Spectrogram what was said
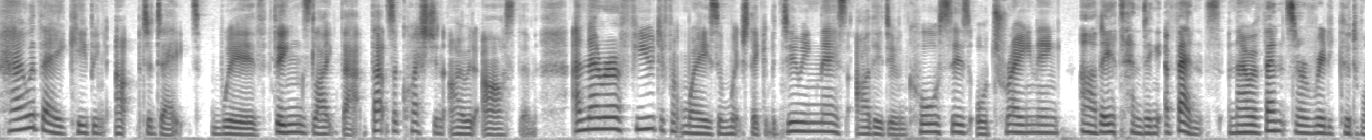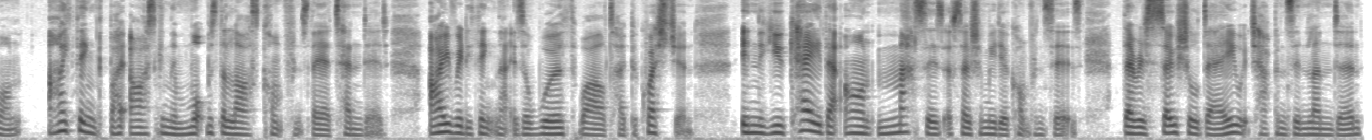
how are they keeping up to date with things like that? That's a question I would ask them. And there are a few different ways in which they could be doing this. Are they doing courses or training? Are they attending events? Now, events are a really good one. I think by asking them what was the last conference they attended, I really think that is a worthwhile type of question. In the UK, there aren't masses of social media conferences. There is Social Day, which happens in London.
